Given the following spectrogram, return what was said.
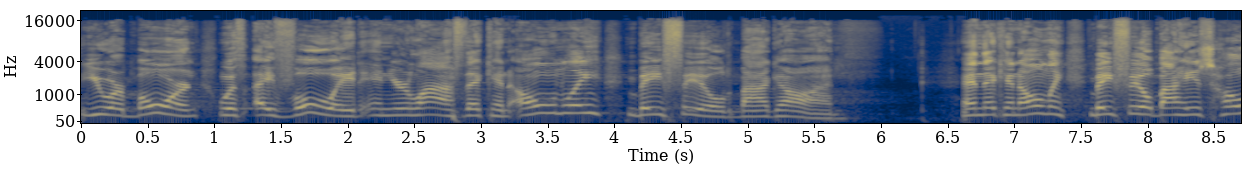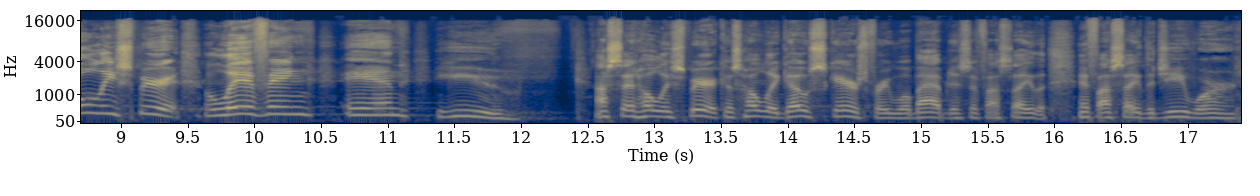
You are born with a void in your life that can only be filled by God. And that can only be filled by His Holy Spirit living in you. I said Holy Spirit because Holy Ghost scares Free Will Baptist if I say the, if I say the G word.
